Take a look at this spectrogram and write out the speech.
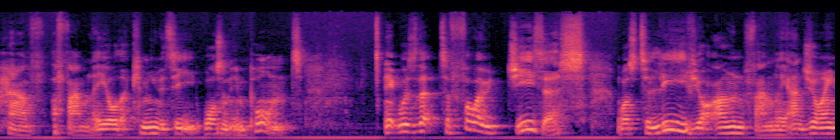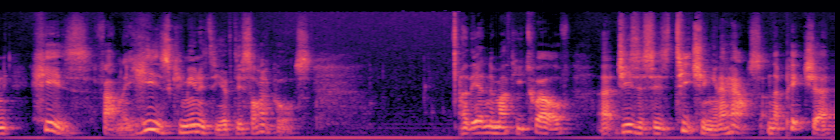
have a family or that community wasn't important. It was that to follow Jesus was to leave your own family and join his family, his community of disciples. At the end of Matthew 12, uh, Jesus is teaching in a house, and the picture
